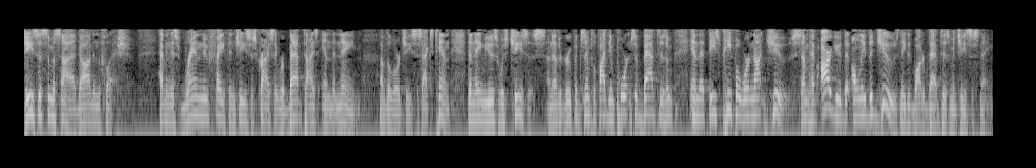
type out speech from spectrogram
Jesus the Messiah, God in the flesh. Having this brand new faith in Jesus Christ, they were baptized in the name of the Lord Jesus. Acts 10, the name used was Jesus. Another group exemplified the importance of baptism in that these people were not Jews. Some have argued that only the Jews needed water baptism in Jesus' name,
